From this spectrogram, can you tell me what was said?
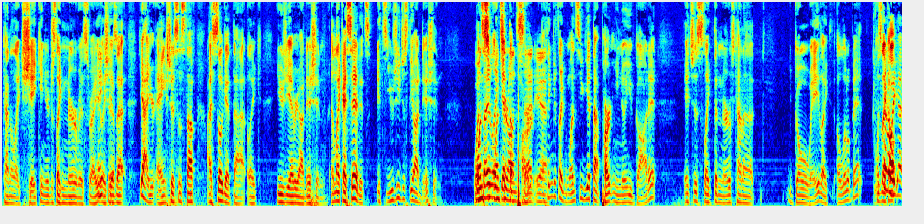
kind of like shaking. You're just like nervous, right? Like you have that. Yeah, you're anxious and stuff. I still get that. Like usually every audition, and like I said, it's it's usually just the audition. Once, Once I like once get you're the on part, set, yeah. I think it's like once you get that part and you know you got it, it's just like the nerves kind of go away like a little bit. It's like, I'll- like I,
